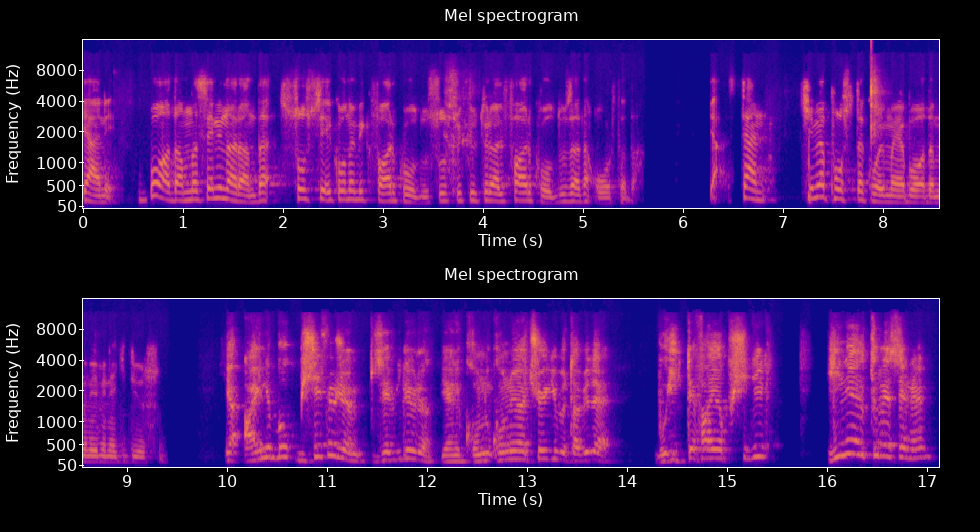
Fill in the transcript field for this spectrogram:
Yani bu adamla senin aranda sosyoekonomik fark olduğu, sosyokültürel fark olduğu zaten ortada. Ya sen kime posta koymaya bu adamın evine gidiyorsun? Ya aynı bu bir şey söyleyeceğim sevgili Bülent. Yani konu konuyu açıyor gibi tabii de bu ilk defa yapışı değil. Yine Itır Esen'in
